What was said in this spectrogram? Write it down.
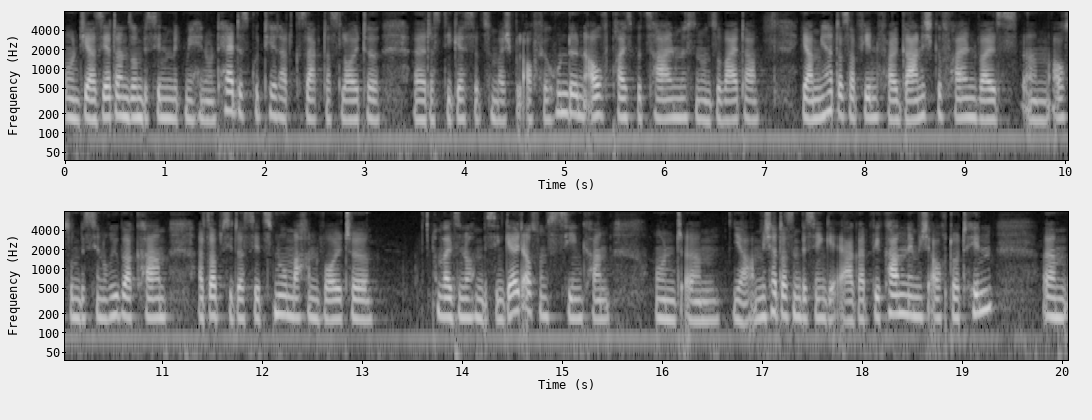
Und ja, sie hat dann so ein bisschen mit mir hin und her diskutiert, hat gesagt, dass Leute, äh, dass die Gäste zum Beispiel auch für Hunde einen Aufpreis bezahlen müssen und so weiter. Ja, mir hat das auf jeden Fall gar nicht gefallen, weil es ähm, auch so ein bisschen rüberkam, als ob sie das jetzt nur machen wollte, weil sie noch ein bisschen Geld aus uns ziehen kann. Und ähm, ja, mich hat das ein bisschen geärgert. Wir kamen nämlich auch dorthin ähm,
